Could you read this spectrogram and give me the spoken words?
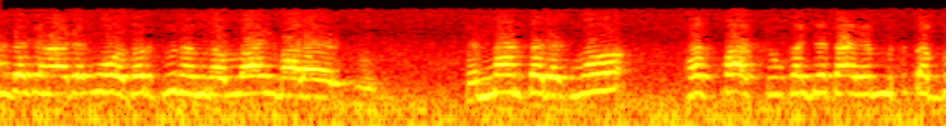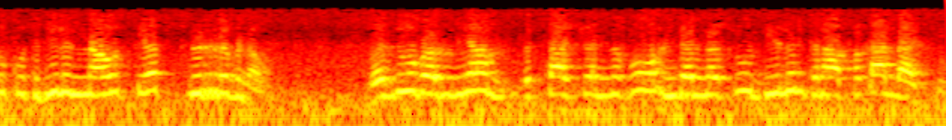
እንደገና ደግሞ ወተርጁነ ሚንላህ ማላ እናንተ ደግሞ ተስፋችሁ ከጌታ የምትጠብቁት ድልና ውጤት ድርብ ነው። በዚሁ በዱንያም ብታሸንፉ እንደነሱ ድልን ትናፍቃላችሁ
